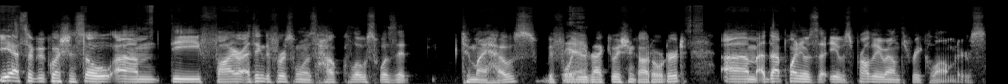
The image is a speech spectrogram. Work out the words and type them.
Yeah, it's a good question. So um, the fire, I think the first one was how close was it to my house before yeah. the evacuation got ordered. Um, at that point, it was it was probably around three kilometers,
